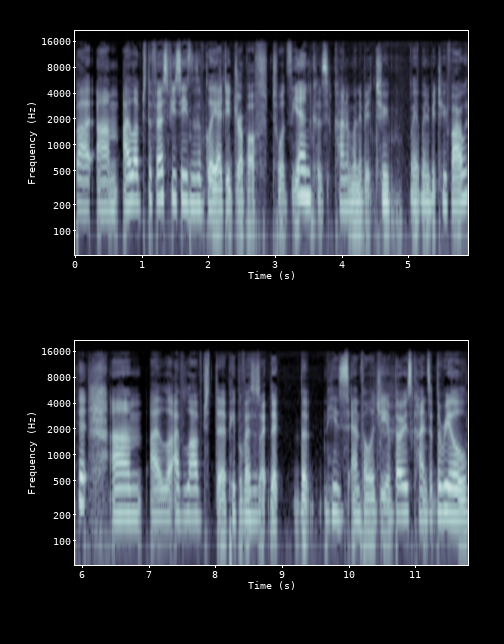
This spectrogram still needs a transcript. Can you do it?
But um, I loved the first few seasons of Glee. I did drop off towards the end because it kind of went a bit too went a bit too far with it. Um, I lo- I've loved the People versus the, the his anthology of those kinds of the real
